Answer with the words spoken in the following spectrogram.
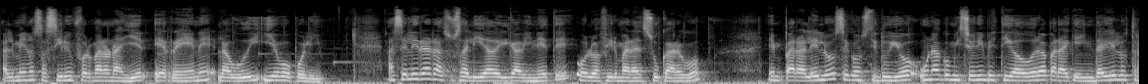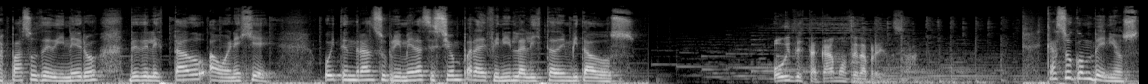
Al menos así lo informaron ayer RN, la UDI y Evopoli. ¿Acelerará su salida del gabinete o lo afirmará en su cargo? En paralelo, se constituyó una comisión investigadora para que indague los traspasos de dinero desde el Estado a ONG. Hoy tendrán su primera sesión para definir la lista de invitados. Hoy destacamos de la prensa. Caso Convenios.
